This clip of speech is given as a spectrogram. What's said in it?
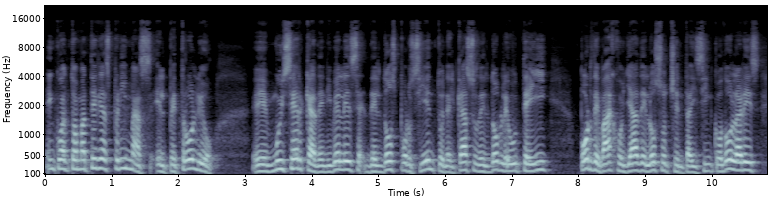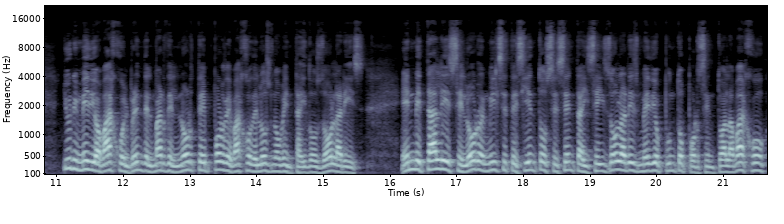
En cuanto a materias primas, el petróleo eh, muy cerca de niveles del 2% en el caso del WTI, por debajo ya de los 85 dólares y un y medio abajo el Brent del Mar del Norte por debajo de los 92 dólares. En metales, el oro en 1.766 dólares, medio punto porcentual abajo.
